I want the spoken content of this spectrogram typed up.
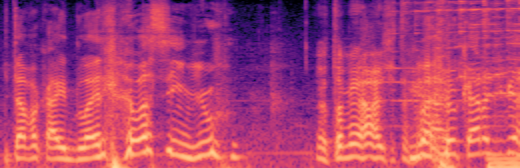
Que tava caído lá, ele caiu assim, viu? Eu também acho, também Mano, acho. o cara devia...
